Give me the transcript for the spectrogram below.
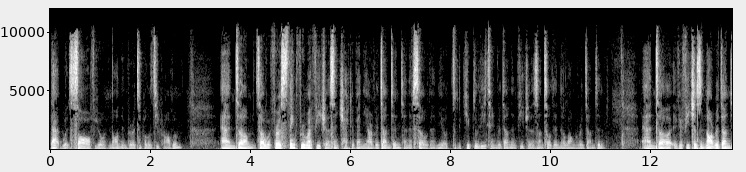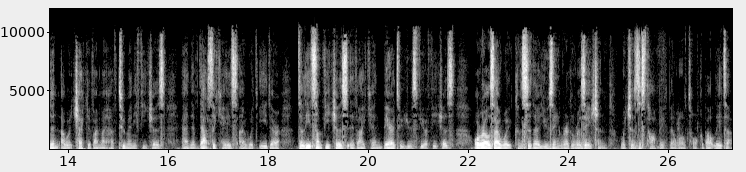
that would solve your non-invertibility problem. And um, so I would first think through my features and check if any are redundant, and if so, then you know keep deleting redundant features until they're no longer redundant. And uh, if your features are not redundant, I would check if I might have too many features. And if that's the case, I would either delete some features if I can bear to use fewer features, or else I would consider using regularization, which is this topic that we'll talk about later.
